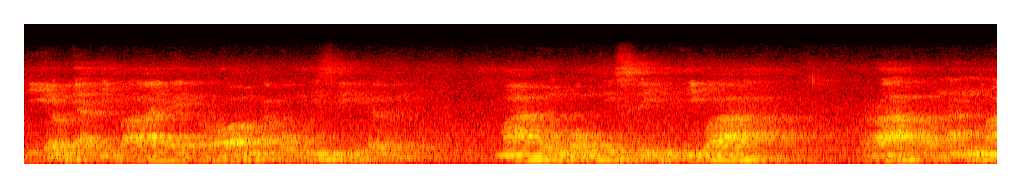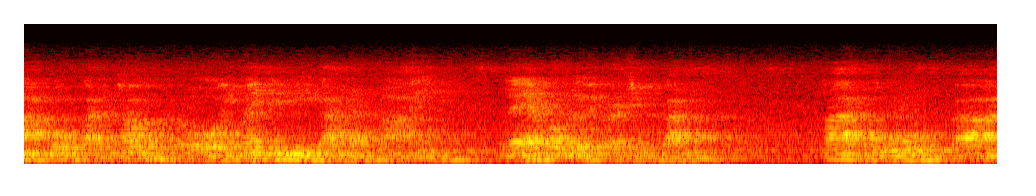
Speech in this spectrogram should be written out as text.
เดี๋ยวจะอธิบายไปพร้อมกับองค์ที่สี่เลย มาถึงองค์ที่สี่ที่ว่าพระเหล่านั้นมา ไม่ได้มีการนัดหมาย แล้วก็เลยประชุมกัน ถ้าดูการ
